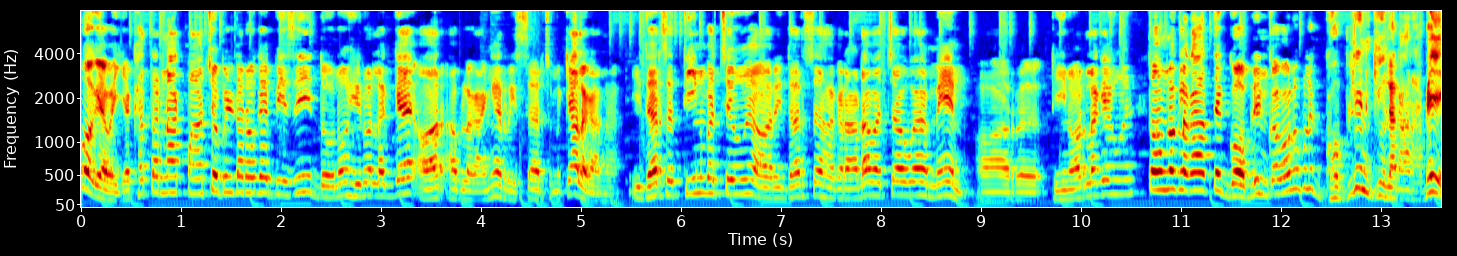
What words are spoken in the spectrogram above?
हो गया भैया, खतरनाक, पाँचों बिल्डर हो गए बिज़ी दोनों हीरो लग गए और अब लगाएँगे रिसर्च में। क्या लगाना है? इधर से तीन बच्चे हुए और इधर से हगराडा बच्चा हुआ है मेन और तीन और लगे हुए तो हम लोग लगाते गॉबलिन का। बोले गॉबलिन क्यों लगा रहा है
